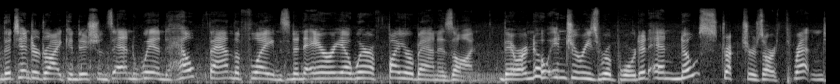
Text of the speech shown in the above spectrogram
The tinder dry conditions and wind help fan the flames in an area where a fire ban is on. There are no injuries reported and no structures are threatened.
